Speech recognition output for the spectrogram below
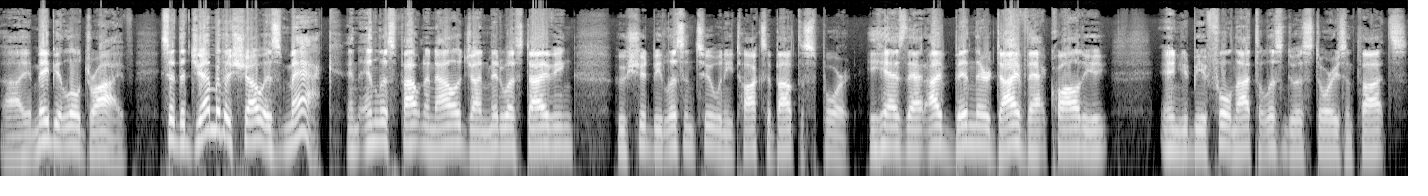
uh, it may be a little drive. Said the gem of the show is Mac, an endless fountain of knowledge on Midwest diving, who should be listened to when he talks about the sport. He has that I've been there, dive that quality, and you'd be a fool not to listen to his stories and thoughts.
